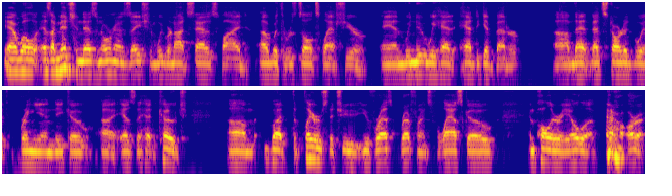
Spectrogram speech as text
Yeah, well, as I mentioned, as an organization, we were not satisfied uh, with the results last year, and we knew we had had to get better. Um, that that started with bringing in Nico uh, as the head coach, um, but the players that you you've referenced, Velasco and Paul Arriola, are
